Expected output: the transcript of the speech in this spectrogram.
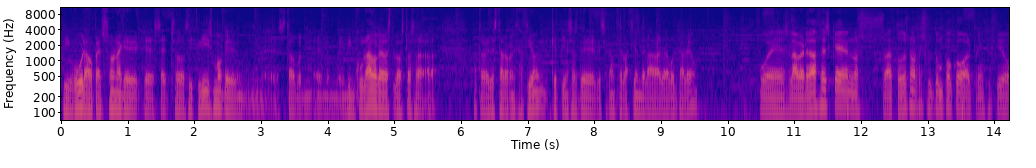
figura o persona que, que has hecho ciclismo, que mm, has estado eh, vinculado, que lo estás a, través de esta organización, ¿qué piensas de, esa cancelación de la, Vuelta a León? Pues la verdad es que a todos nos resultó un poco al principio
